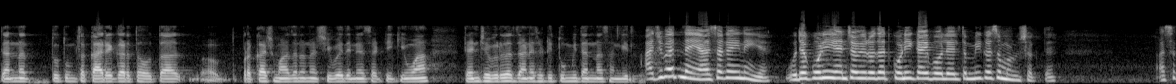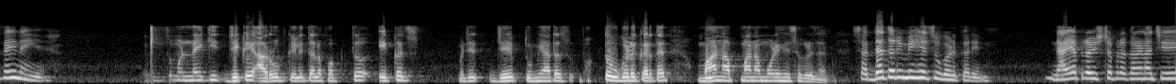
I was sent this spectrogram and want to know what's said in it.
त्यांना तो तुमचा कार्यकर्ता होता प्रकाश महाजनांना शिवाय देण्यासाठी किंवा त्यांच्या विरोधात जाण्यासाठी तुम्ही त्यांना सांगितलं? अजिबात नाही असं काही नाही आहे उद्या कोणी यांच्या विरोधात कोणी काही बोलेल तर मी कसं म्हणू शकते? असं काही नाही आहे तुमचं म्हणणं आहे की जे काही आरोप केले त्याला फक्त एकच म्हणजे जे तुम्ही आता फक्त उघड करतायत मान अपमानामुळे हे सगळं झालं. सध्या तरी मी हेच उघड करेन. न्यायप्रविष्ट प्रकरणाची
